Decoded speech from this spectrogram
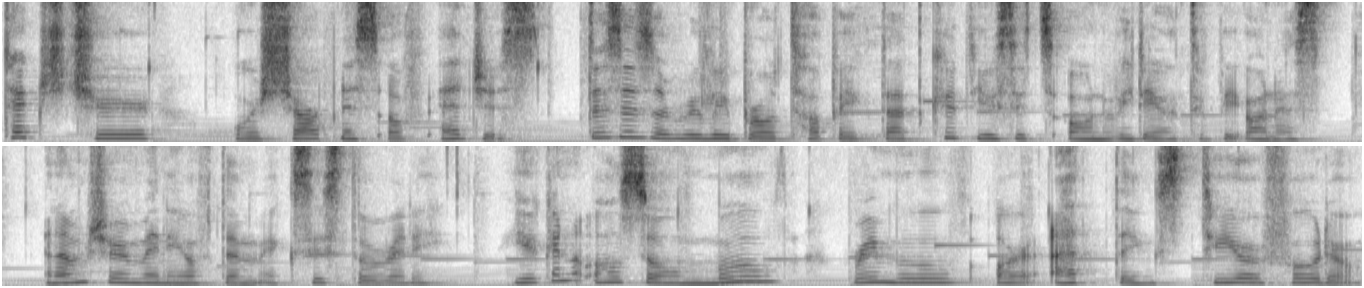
texture, or sharpness of edges. This is a really broad topic that could use its own video to be honest, and I'm sure many of them exist already. You can also move, remove or add things to your photo.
